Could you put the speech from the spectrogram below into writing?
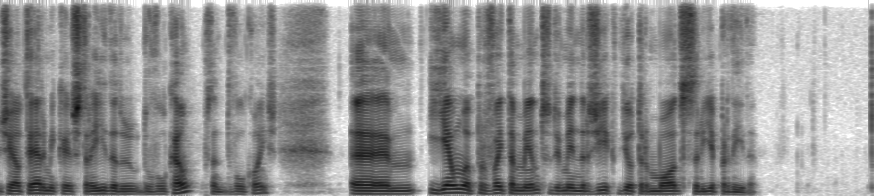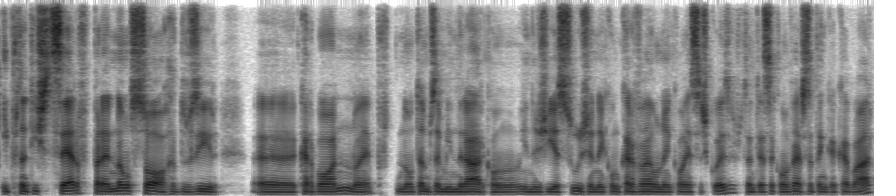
geotérmica extraída do, do, vulcão, portanto de vulcões, um, e é um aproveitamento de uma energia que de outro modo seria perdida. E portanto isto serve para não só reduzir uh, carbono, não é? Porque não estamos a minerar com energia suja, nem com carvão, nem com essas coisas, portanto essa conversa tem que acabar.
